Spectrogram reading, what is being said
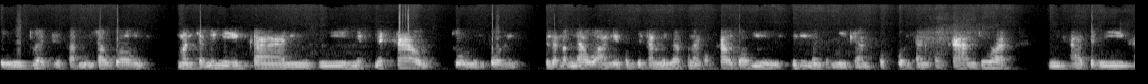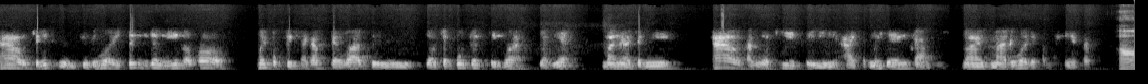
ซื้อเพื่อจะทำเป็นข้าวกล้อง มันจะไม่มีการมีเม็ดเม็ดข้าวตัวอื่นปนแต่สำหรับนาหวานเนี่ยผมจะทำเป็นลักษณะของข้าวตอมือซึ่งมันจะมีการปกปนกันของคามที่ว่ามีอาจจะมีข้าวชนิดอื่นอยู่ด้วย ซึ่งเรื่องนี้เราก็ไม่ปกปิดนะครับ แต่ว่าคือเราจะพูดเรื่องจริงว่าอย่างเนี้ยมันอาจจะมีข้าวสังหยดที่สีอาจจะไม่แดงกล่ำมามาด้วยอะไรประมาณนี้ครับ อ๋อ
